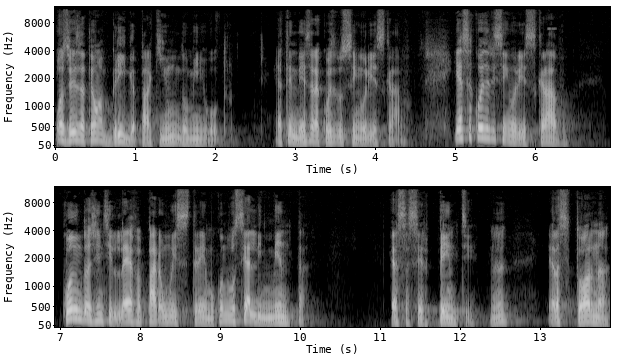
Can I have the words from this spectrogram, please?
Ou às vezes até uma briga para que um domine o outro. É a tendência da coisa do senhor e escravo. E essa coisa de senhor e escravo quando a gente leva para um extremo, quando você alimenta essa serpente, né, ela se torna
